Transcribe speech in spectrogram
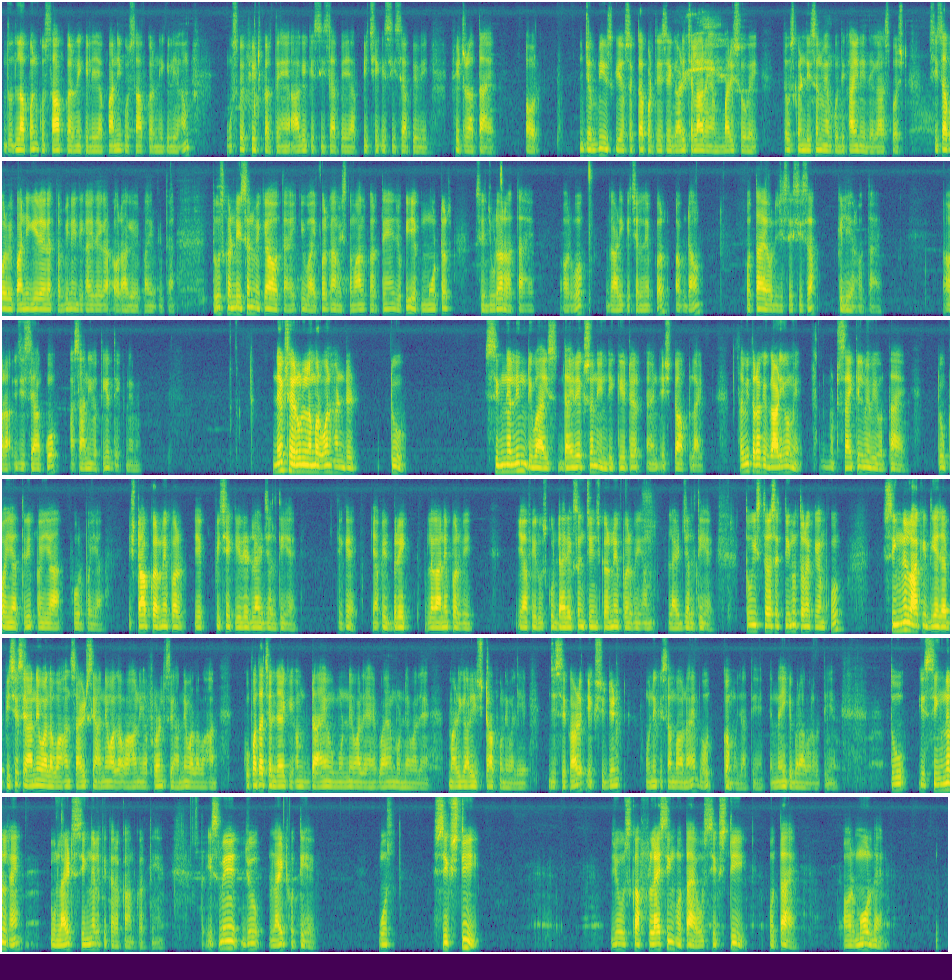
धुंधलापन को साफ़ करने के लिए या पानी को साफ़ करने के लिए हम उस पर फिट करते हैं। आगे के शीशा पे या पीछे के शीशा पे भी फिट रहता है। और जब भी उसकी आवश्यकता पड़ती है, जैसे गाड़ी चला रहे हैं, हम बारिश हो गई तो उस कंडीशन में हमको दिखाई नहीं देगा स्पष्ट। शीशा पर भी पानी गिरेगा तब भी नहीं दिखाई देगा और आगे भी पानी दिखता है। तो उस कंडीशन में क्या होता है कि वाइपर का हम इस्तेमाल करते हैं, जो कि एक मोटर से जुड़ा रहता है और वो गाड़ी के चलने पर अप डाउन होता है और जिससे शीशा क्लियर होता है और जिससे आपको आसानी होती है देखने में। नेक्स्ट है rule number one hundred two signalling device, direction indicator and stop light. सभी तरह के गाड़ियों में, मोटरसाइकिल में भी होता है। टू पहिया, थ्री पहिया, फोर पहिया। स्टॉप करने पर एक पीछे की रेड लाइट जलती है, ठीक है? या फिर ब्रेक लगाने पर भी, या फिर उसको डायरेक्शन चेंज करने पर भी हम लाइट जलती है। तो इस तरह से तीनों तरह के हमको सिग्नल आके दिया जाए, पीछे से आने वाला वाहन, साइड से आने वाला वाहन या फ्रंट से आने वाला वाहन, को पता चल जाए कि हम दाएँ मुड़ने वाले हैं, बाएँ मुड़ने वाले हैं, हमारी गाड़ी स्टॉप होने वाली है, जिससे कारण एक्सीडेंट होने की संभावनाएँ बहुत कम हो जाती हैं, या नहीं के बराबर होती हैं। तो ये सिग्नल हैं, वो लाइट सिग्नल की तरह काम करती हैं। तो इसमें जो लाइट होती है, वो 60 जो उसका फ्लैशिंग होता है, वो 60 होता है और more than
